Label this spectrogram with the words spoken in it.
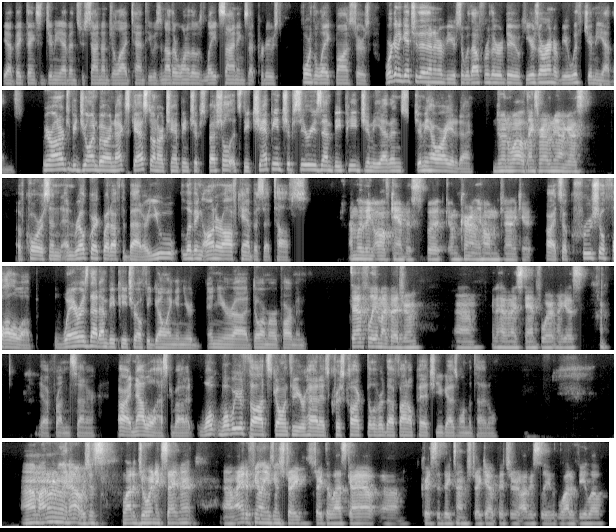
Yeah, big thanks to Jimmy Evans, who signed on July 10th. He was another one of those late signings that produced for the Lake Monsters. We're going to get you to that interview. So without further ado, here's our interview with Jimmy Evans. We are honored to be joined by our next guest on our championship special. It's the Championship Series MVP, Jimmy Evans. Jimmy, how are you today? Doing well. Thanks for having me on, guys. Of course. And and real quick, right off the bat, are you living on or off campus at Tufts? I'm living off campus, but I'm currently home in Connecticut. All right. So crucial follow up. Where is that MVP trophy going in your in your uh, dorm or apartment? Definitely in my bedroom. Um, gonna have a nice stand for it, I guess. yeah, front and center. All right, now we'll ask about it. What what were your thoughts going through your head as Chris Clark delivered that final pitch and you guys won the title? Um, I don't really know. It was just a lot of joy and excitement. Um, I had a feeling he was going to strike strike the last guy out. Um, Chris, a big time strikeout pitcher, obviously with a lot of velo.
